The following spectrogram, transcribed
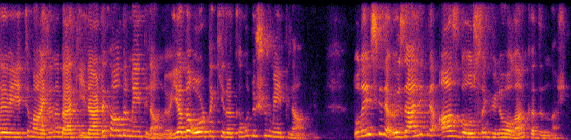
ve yetim aylığını belki ileride kaldırmayı planlıyor ya da oradaki rakamı düşürmeyi planlıyor. Dolayısıyla özellikle az da olsa günü olan kadınlar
